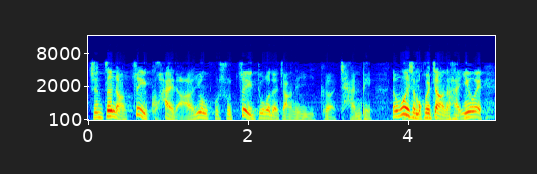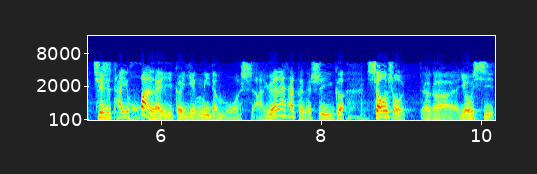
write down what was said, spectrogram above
增增长最快的啊用户数最多的这样的一个产品。那为什么会这样呢？还因为其实它又换了一个盈利的模式啊，原来它可能是一个销售这个游戏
